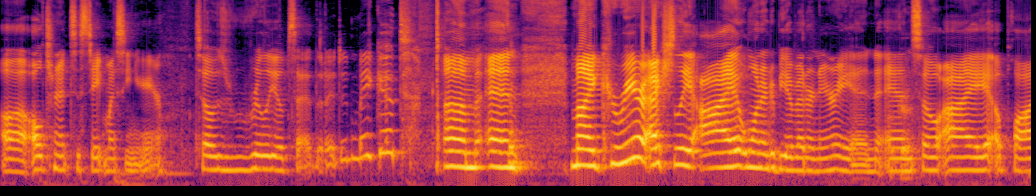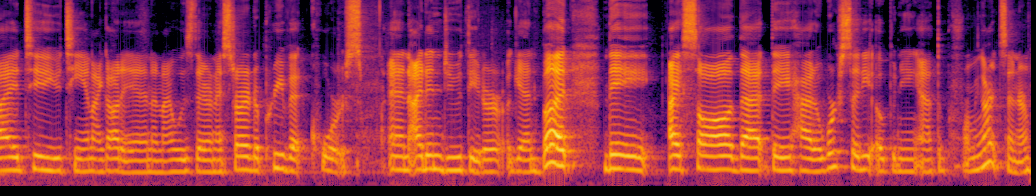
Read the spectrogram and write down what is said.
uh, alternate to state my senior year. So I was really upset that I didn't make it. Um, and my career, actually, I wanted to be a veterinarian. And Okay. so I applied to UT and I got in and I was there and I started a pre-vet course. And I didn't do theater again, but they I saw that they had a work study opening at the Performing Arts Center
